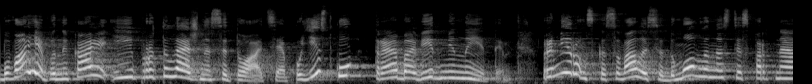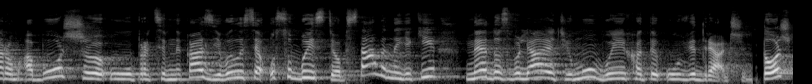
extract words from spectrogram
Буває, виникає і протилежна ситуація. Поїздку треба відмінити. Приміром, скасувалися домовленості з партнером, або ж у працівника з'явилися особисті обставини, які не дозволяють йому виїхати у відрядження. Тож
